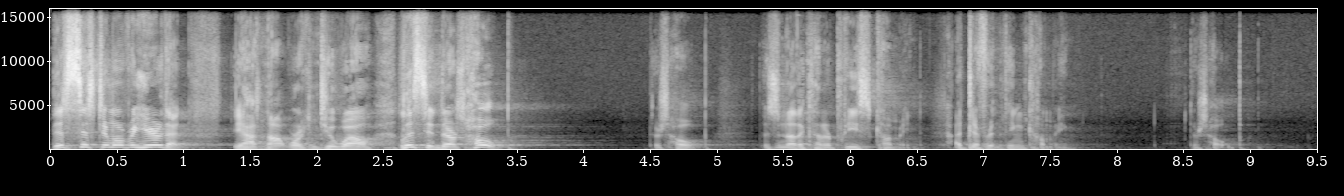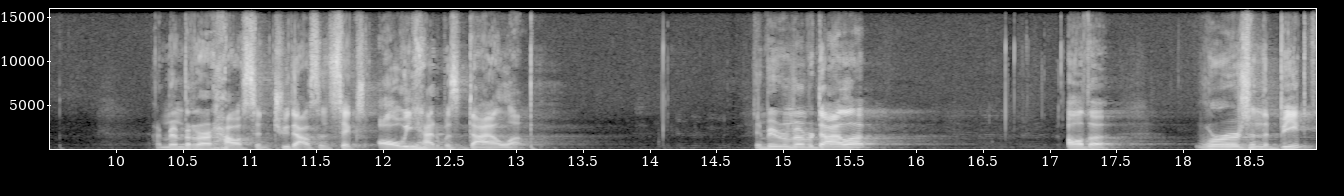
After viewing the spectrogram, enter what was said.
This system over here that, yeah, it's not working too well. Listen, there's hope. There's hope. There's another kind of priest coming, a different thing coming. There's hope. I remember at our house in 2006, all we had was dial up. Anybody remember dial up? All the words and the beep.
